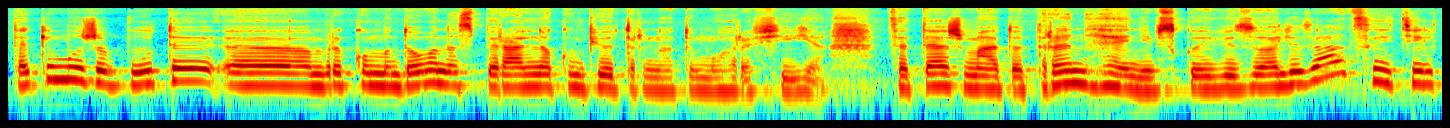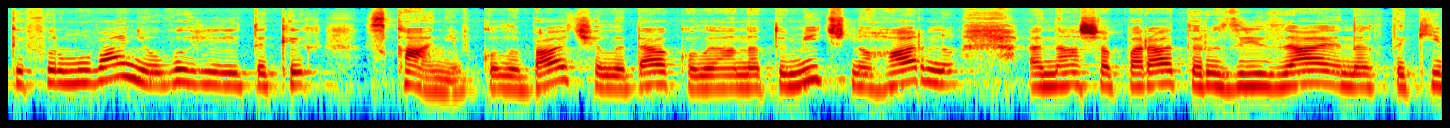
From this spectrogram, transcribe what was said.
так і може бути е, рекомендована спіральна комп'ютерна томографія. Це теж метод рентгенівської візуалізації, тільки формування у вигляді таких сканів, коли бачили, да, коли анатомічно гарно е, наш апарат розрізає на такі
